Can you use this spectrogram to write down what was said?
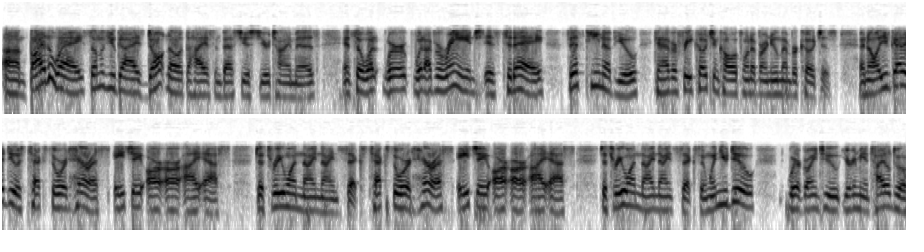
Um, by the way, some of you guys don't know what the highest and best use of your time is, and so what we're what I've arranged is today, 15 of you can have a free coaching call with one of our new member coaches, and all you've got to do is text the word Harris H A R R I S to 31996. Text the word Harris H A R R I S to 31996, and when you do, we're going to you're going to be entitled to a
